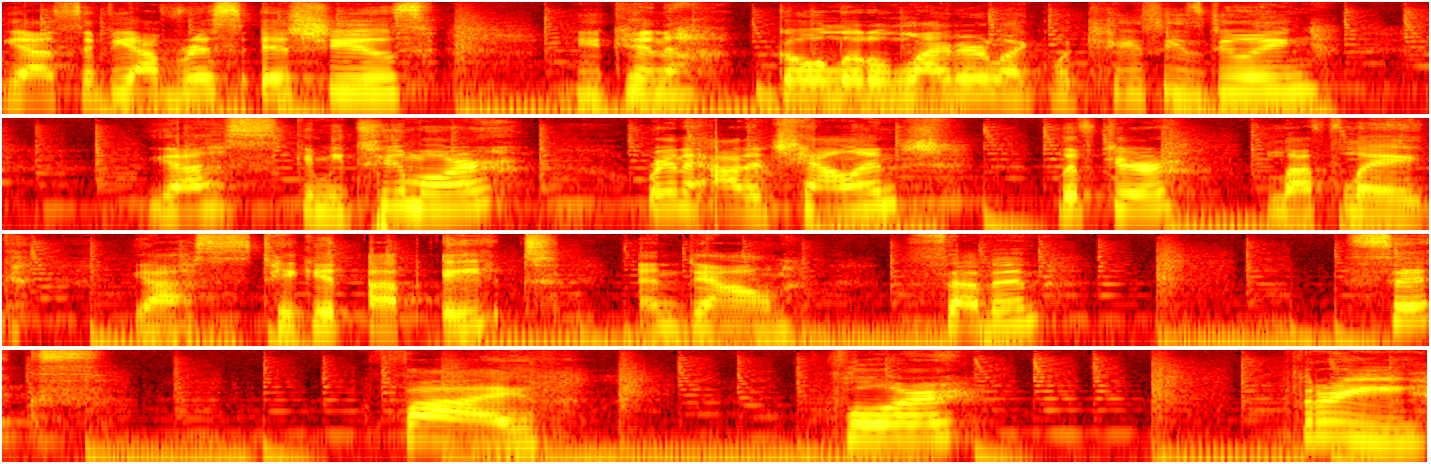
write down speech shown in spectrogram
Yes, if you have wrist issues, you can go a little lighter like what Casey's doing. Yes, give me two more. We're gonna add a challenge. Lift your left leg. Yes, take it up eight and down. Seven, six, five, four, three,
